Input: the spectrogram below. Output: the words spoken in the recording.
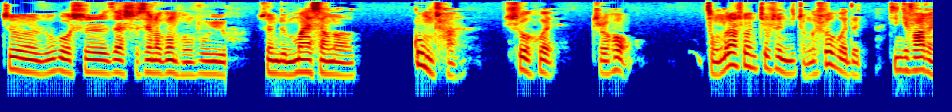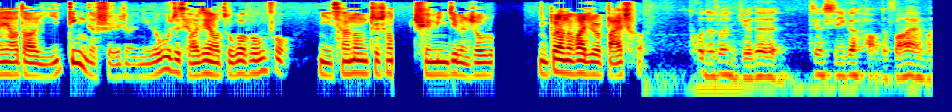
这如果是在实现了共同富裕，甚至迈向了共产社会之后，总的来说就是你整个社会的经济发展要到一定的水准，你的物质条件要足够丰富，你才能支撑全民基本收入。你不然的话就是白扯。或者说你觉得这是一个好的方案吗？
